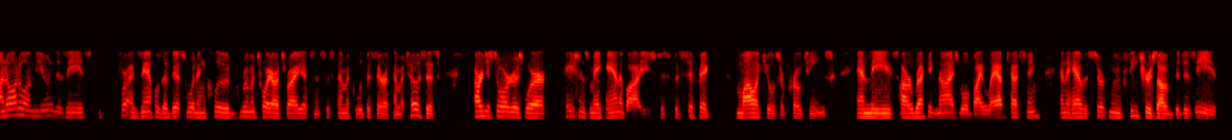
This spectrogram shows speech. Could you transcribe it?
An autoimmune disease, for examples of this, would include rheumatoid arthritis and systemic lupus erythematosus, are disorders where patients make antibodies to specific molecules or proteins. And these are recognizable by lab testing, and they have certain features of the disease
